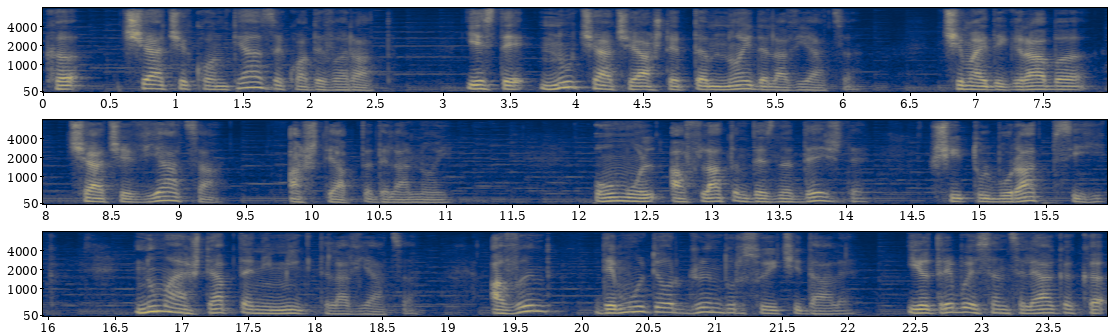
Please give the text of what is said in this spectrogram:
că ceea ce contează cu adevărat este nu ceea ce așteptăm noi de la viață, ci mai degrabă ceea ce viața așteaptă de la noi. Omul aflat în deznădejde și tulburat psihic nu mai așteaptă nimic de la viață, având de multe ori gânduri suicidale. El trebuie să înțeleagă că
